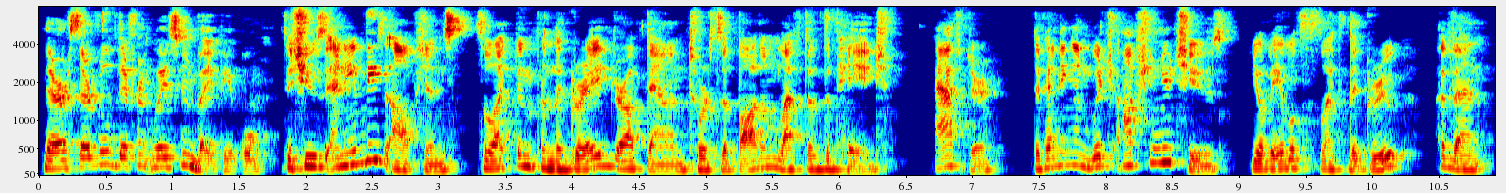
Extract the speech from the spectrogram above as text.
There are several different ways to invite people. To choose any of these options, select them from the gray drop-down towards the bottom left of the page. After, depending on which option you choose, you'll be able to select the group, event,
